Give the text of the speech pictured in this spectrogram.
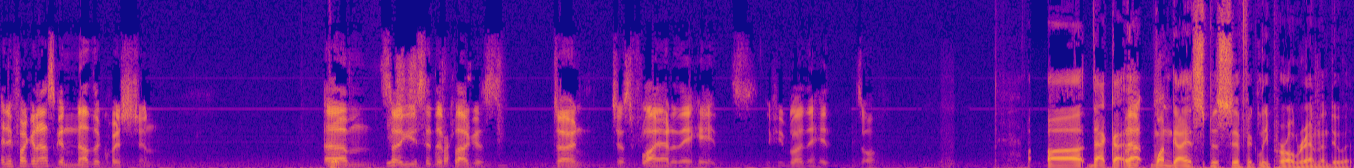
And if I can ask another question. Um, so you said the Plagas don't just fly out of their heads if you blow their heads off. Uh, that guy, that one guy is specifically programmed to do it.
